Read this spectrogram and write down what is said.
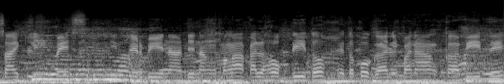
Cycling Fest. Interview natin ng mga kalahok dito. Ito po galing pa ng Cavite.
